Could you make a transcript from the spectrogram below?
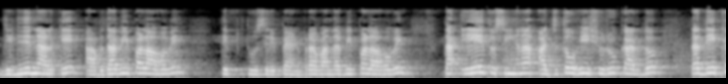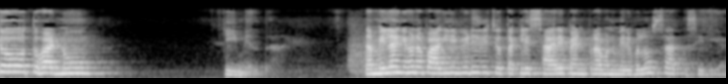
ਜਿਹਦੇ ਦੇ ਨਾਲ ਕਿ ਆਪਦਾ ਵੀ ਭਲਾ ਹੋਵੇ ਤੇ ਦੂਸਰੇ ਭੈਣ ਭਰਾਵਾਂ ਦਾ ਵੀ ਭਲਾ ਹੋਵੇ, ਤਾਂ ਇਹ ਤੁਸੀਂ ਹਨਾ ਅੱਜ ਤੋਂ ਹੀ ਸ਼ੁਰੂ ਕਰ ਦਿਓ। ਤਾਂ ਦੇਖਿਓ ਤੁਹਾਨੂੰ ਕੀ ਮਿਲਦਾ। ਤਾਂ ਮਿਲਾਂਗੇ ਹੁਣ ਆਪਾਂ ਅਗਲੀ ਵੀਡੀਓ ਵਿੱਚ। ਉਦੋਂ ਤੱਕ ਲਈ ਸਾਰੇ ਭੈਣ ਭਰਾਵਾਂ ਨੂੰ ਮੇਰੇ ਵੱਲੋਂ ਸਤਿ ਸ੍ਰੀ ਅਕਾਲ।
